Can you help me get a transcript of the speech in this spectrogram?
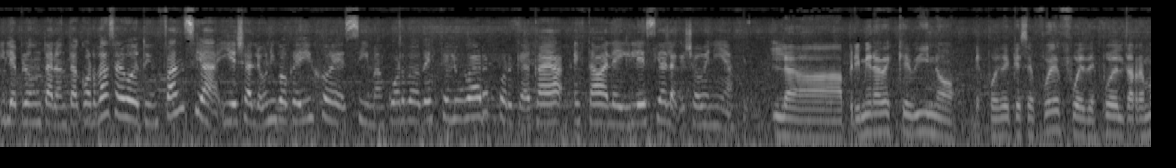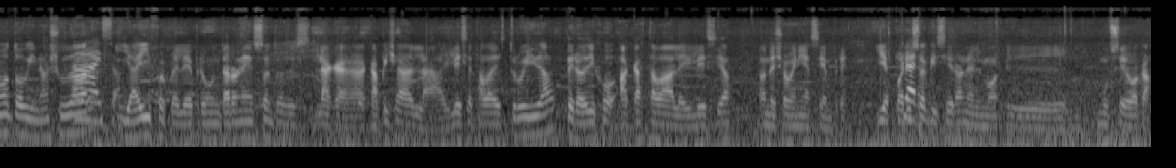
y le preguntaron, ¿te acordás algo de tu infancia? Y ella lo único que dijo es, sí, me acuerdo de este lugar porque acá estaba la iglesia a la que yo venía. La primera vez que vino después de que se fue fue después del terremoto, vino a ayudar Ah, y ahí fue que le preguntaron eso, entonces la ca- capilla, la iglesia estaba destruida, pero dijo acá estaba la iglesia donde yo venía siempre. Y es por Claro. eso que hicieron el museo acá.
